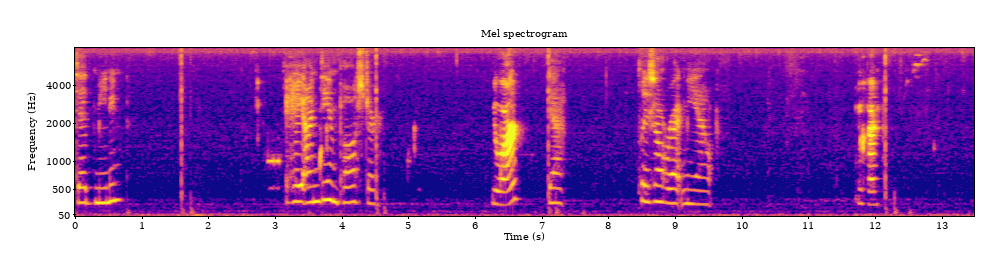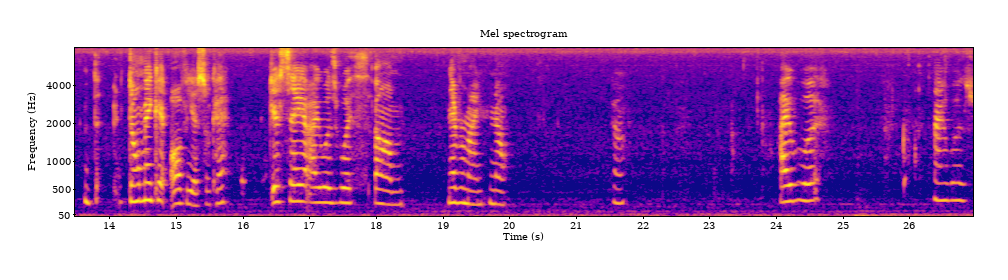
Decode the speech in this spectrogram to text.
dead meaning? Hey, I'm the imposter. You are? Yeah. Please don't rat me out. Okay. Don't make it obvious, okay? Just say I was with, um, never mind, no. No. I was, I was,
